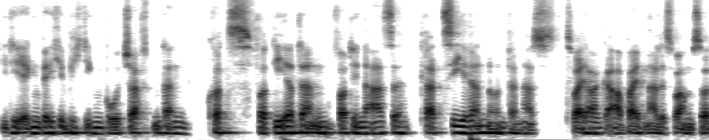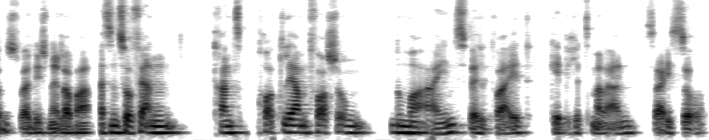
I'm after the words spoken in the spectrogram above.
die die irgendwelche wichtigen Botschaften dann kurz vor dir dann vor die Nase platzieren und dann hast zwei Jahre gearbeitet alles war umsonst, weil die schneller waren. Also insofern Transportlärmforschung Nummer eins weltweit, gebe ich jetzt mal an, sage ich so.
